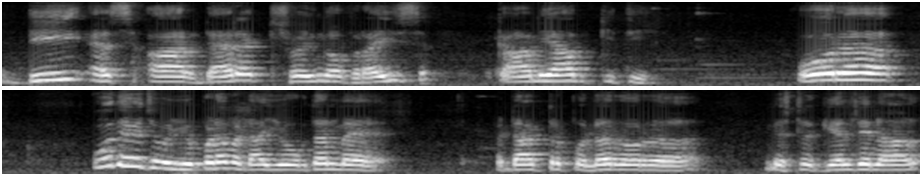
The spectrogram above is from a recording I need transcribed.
DSR direct sowing of rice ਕਾਮਯਾਬ ਕੀਤੀ। ਔਰ ਉਹਦੇ ਵਿੱਚ ਵੀ ਬੜਾ ਵੱਡਾ ਯੋਗਦਾਨ ਮੈਂ ਡਾਕਟਰ ਭੁੱਲਰ ਔਰ ਮਿਸਟਰ ਗਿੱਲ ਦੇ ਨਾਲ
